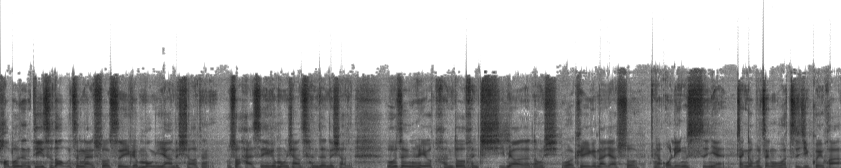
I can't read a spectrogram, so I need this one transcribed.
好多人第一次到乌镇来说是一个梦一样的小镇，我说还是一个梦想成真的小镇。乌镇有很多很奇妙的东西，我可以跟大家说。啊，我零四年整个乌镇我自己规划。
